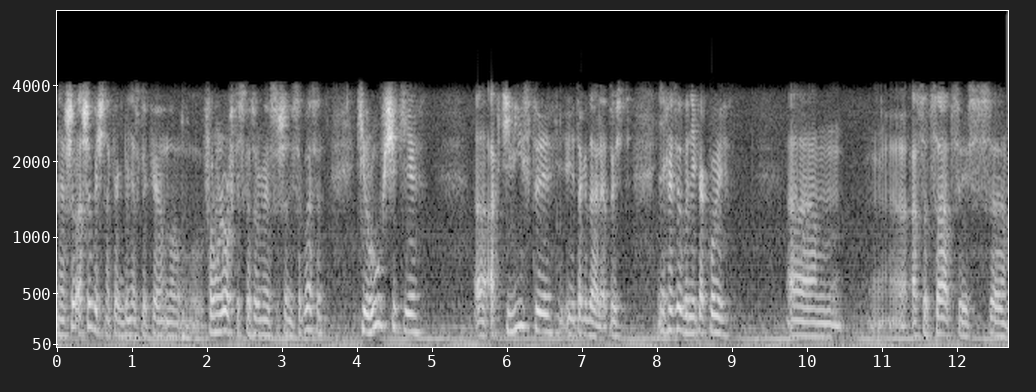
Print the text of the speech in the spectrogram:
ошибочно как бы несколько ну, формулировки, с которыми я совершенно не согласен, кирувщики, э, активисты и так далее. То есть я не хотел бы никакой эм, э, ассоциации с, э,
